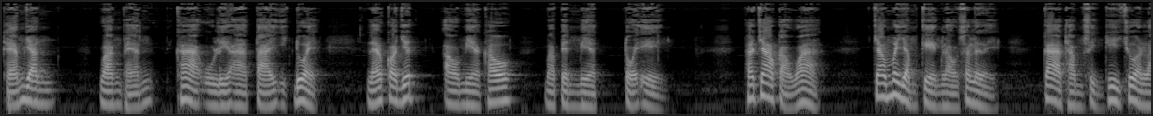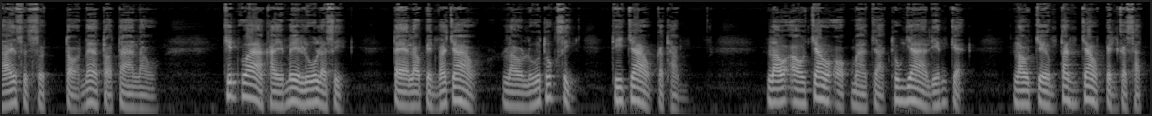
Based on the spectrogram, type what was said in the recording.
แถมยังวางแผนฆ่าอุลีอาตายอีกด้วย แล้วก็ยึดเอาเมียเขามาเป็นเมียตัวเอง พระเจ้ากล่าวว่า เจ้าไม่ยำเกรงเราซะเลย กล้าทำสิ่งที่ชั่วร้ายสุดๆ ต่อหน้าต่อตาเรา คิดว่าใครไม่รู้ละสิ แต่เราเป็นพระเจ้า เรารู้ทุกสิ่งที่เจ้ากระทำเราเอาเจ้าออกมาจากทุ่งหญ้าเลี้ยงแกะ เราเจิมตั้งเจ้าเป็นกษัตริย์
